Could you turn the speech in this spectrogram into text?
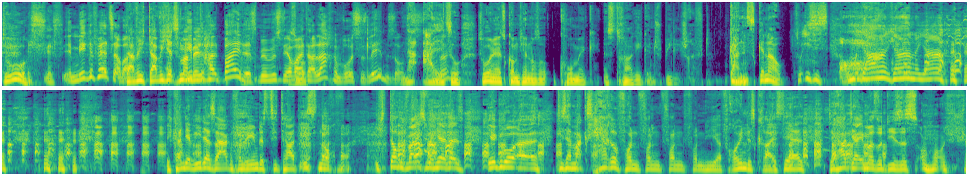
du. Es, es, mir gefällt's aber. Darf ich- darf ich jetzt es mal gibt halt beides. Wir müssen ja weiter lachen. Wo ist das Leben sonst? Na also, so und jetzt kommt hier noch so Komik ist Tragik in Spiegelschrift. Ganz genau. So ist es. Oh, ja, ja, na ja. ich kann dir weder sagen, von wem das Zitat ist, noch ich doch ich weiß woher das ist. irgendwo äh, dieser Max Herre von von von von hier Freundeskreis, der der hat ja immer so dieses oh, ich,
